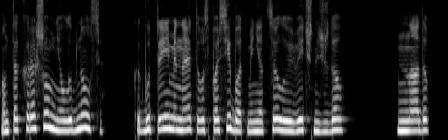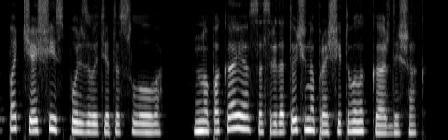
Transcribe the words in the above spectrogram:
Он так хорошо мне улыбнулся, как будто именно этого спасибо от меня целую вечность ждал. Надо почаще использовать это слово. Но пока я сосредоточенно просчитывала каждый шаг.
